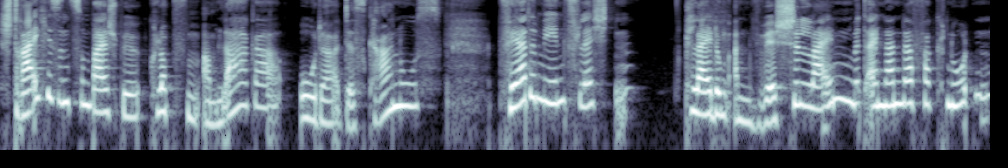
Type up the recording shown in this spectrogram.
Streiche sind zum Beispiel Klopfen am Lager oder des Kanus, Pferdemähen flechten, Kleidung an Wäscheleinen miteinander verknoten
